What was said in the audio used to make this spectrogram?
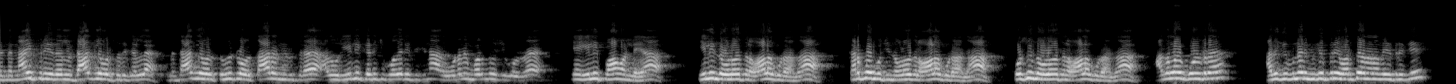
இந்த நாய் பிரியர் டாக் லவர்ஸ் இருக்குல்ல இந்த டாக் லவர்ஸ் வீட்டில் ஒரு காரை நிறுத்துற அது ஒரு எலி கடிச்சு குதறிட்டுச்சுன்னா அது உடனே மருந்து வச்சு கொள்ற ஏன் எலி பாவம் இல்லையா? எலி இந்த உலகத்தில் வாழக்கூடாதா? கருப்பப்பூச்சி இந்த உலகத்தில் வாழக்கூடாதா? கொசு இந்த உலகத்தில் வாழக்கூடாதா? அதெல்லாம் கொள்ற. அதுக்கு பின்னாடி மிகப்பெரிய வருத்தம் நடந்துகிட்டு இருக்கு.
